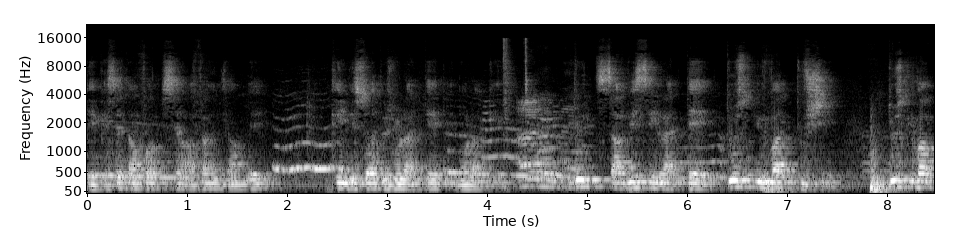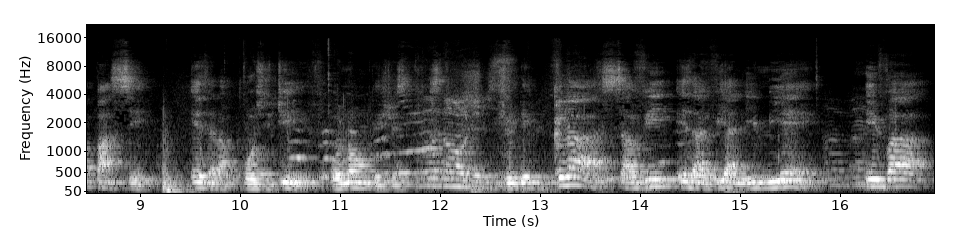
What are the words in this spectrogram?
Et que cet enfant qui sera fin Zambe qu'il soit toujours la tête et non la queue. Toute sa vie c'est la tête, tout ce qu'il va toucher. Tout ce qui va passer est de la positive au nom de Jésus. Je déclare sa vie et la vie à lumière. Il va,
